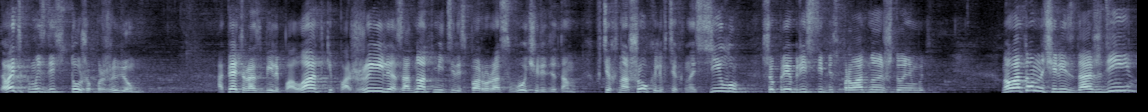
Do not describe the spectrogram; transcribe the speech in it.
Давайте-ка мы здесь тоже поживем. Опять разбили палатки, пожили, а заодно отметились пару раз в очереди там в техношок или в техносилу, чтобы приобрести беспроводное что-нибудь. Но потом начались дожди,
